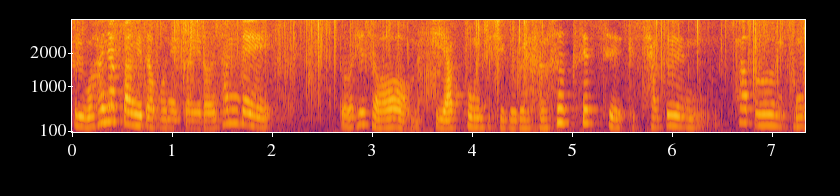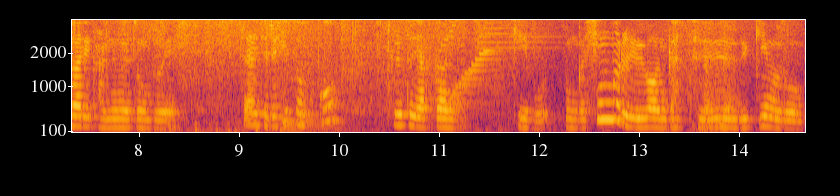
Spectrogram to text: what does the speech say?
그리고 한약방이다 보니까 이런 삼배 도 해서 이 약봉지식으로 해서 흙 세트, 그 작은 화분 분갈이 가능할 정도의 사이즈를 해줬고, 그래서 약간 이렇게 뭐 뭔가 식물 의원 같은 느낌으로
